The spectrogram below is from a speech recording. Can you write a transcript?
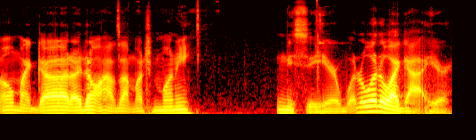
Oh my god, I don't have that much money. Let me see here. What what do I got here?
